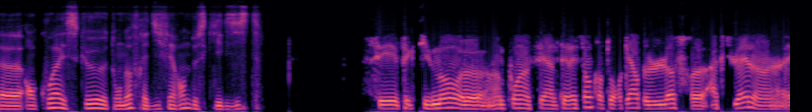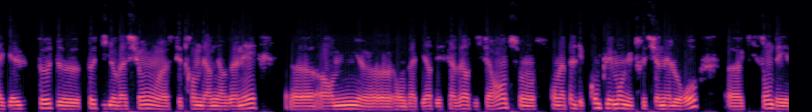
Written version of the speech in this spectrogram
En quoi est-ce que ton offre est différente de ce qui existe? C'est effectivement euh, un point assez intéressant quand on regarde l'offre actuelle. il y a eu peu de peu d'innovation ces 30 dernières années. Euh, hormis, euh, on va dire, des saveurs différentes, ce qu'on appelle des compléments nutritionnels oraux, euh, qui sont des,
